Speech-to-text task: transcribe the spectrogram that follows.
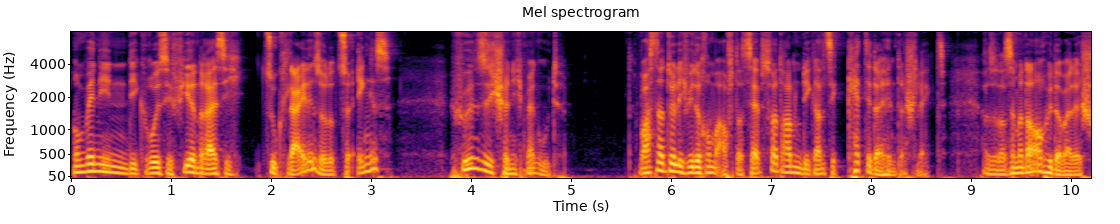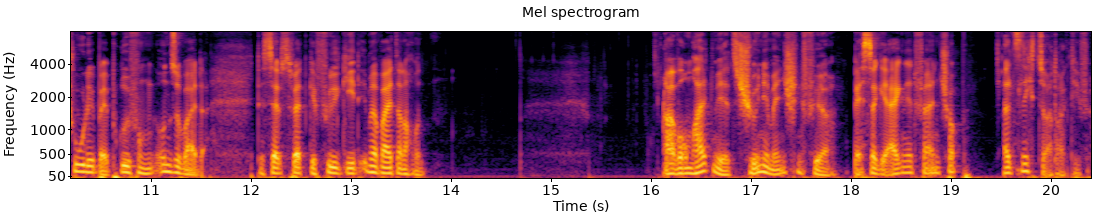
und wenn ihnen die Größe 34 zu klein ist oder zu eng ist, fühlen sie sich schon nicht mehr gut. Was natürlich wiederum auf das Selbstvertrauen und die ganze Kette dahinter schlägt. Also da sind wir dann auch wieder bei der Schule, bei Prüfungen und so weiter. Das Selbstwertgefühl geht immer weiter nach unten. Aber warum halten wir jetzt schöne Menschen für besser geeignet für einen Job als nicht so attraktive?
